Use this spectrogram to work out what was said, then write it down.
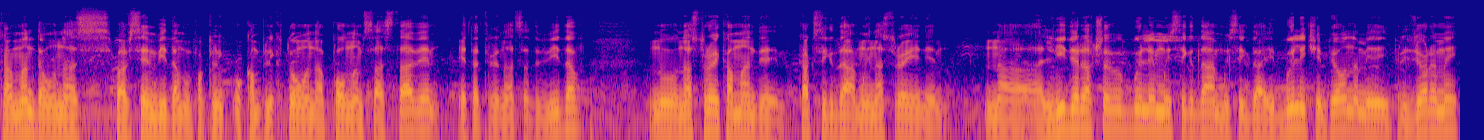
Команда у нас по всем видам укомплектована в полном составе. Это 13 видов. Ну, настрой команды, как всегда, мы настроены на лидерах, чтобы были мы всегда. Мы всегда и были чемпионами, и призерами.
